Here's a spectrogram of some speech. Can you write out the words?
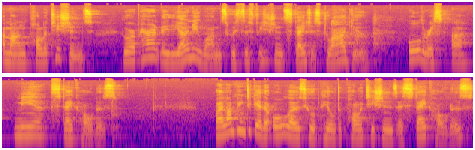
among politicians who are apparently the only ones with sufficient status to argue all the rest are mere stakeholders. By lumping together all those who appeal to politicians as stakeholders,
